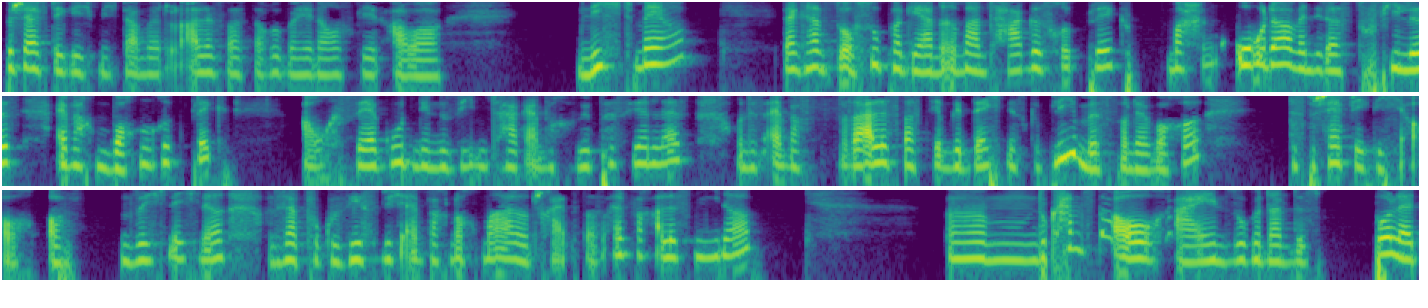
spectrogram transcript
beschäftige ich mich damit und alles, was darüber hinausgeht, aber nicht mehr. Dann kannst du auch super gerne immer einen Tagesrückblick machen oder, wenn dir das zu viel ist, einfach einen Wochenrückblick. Auch sehr gut, indem du sieben Tage einfach Revue passieren lässt und es einfach alles, was dir im Gedächtnis geblieben ist von der Woche, das beschäftigt dich ja auch oft offensichtlich, ne? Und deshalb fokussierst du dich einfach nochmal und schreibst das einfach alles nieder. Ähm, du kannst auch ein sogenanntes Bullet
